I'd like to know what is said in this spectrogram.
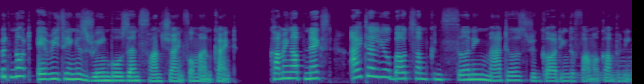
But not everything is rainbows and sunshine for mankind. Coming up next, I tell you about some concerning matters regarding the pharma company.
